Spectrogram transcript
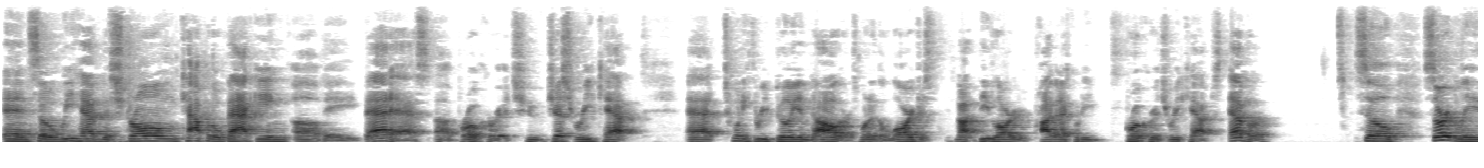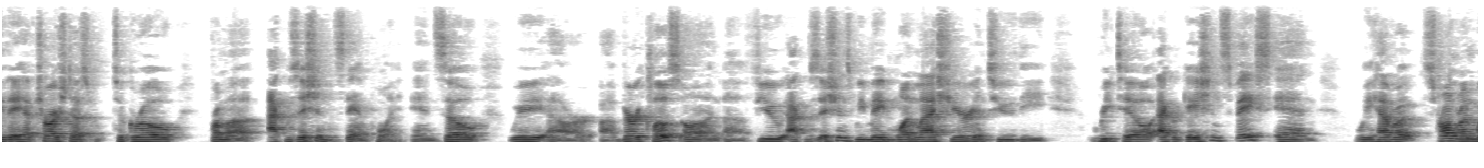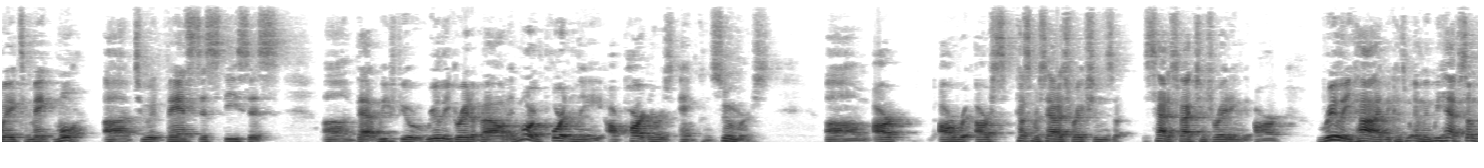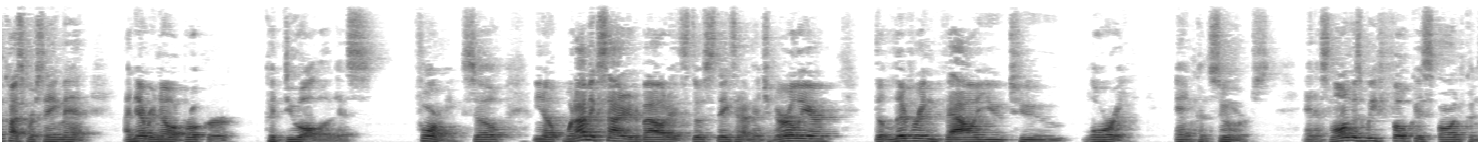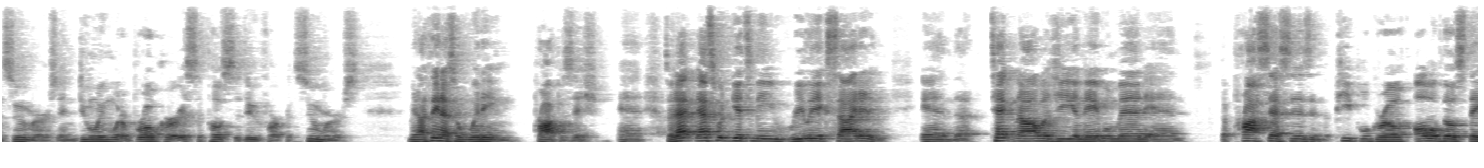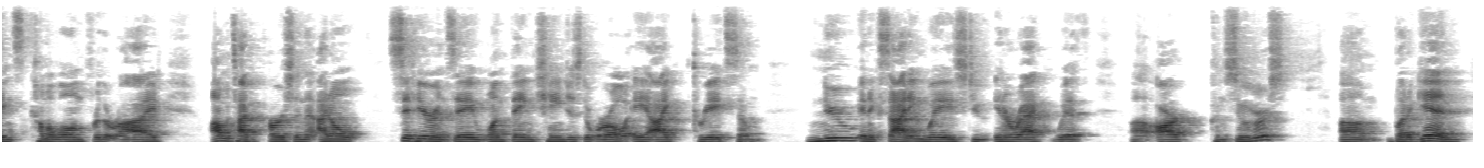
And so we have the strong capital backing of a badass uh, brokerage who just recapped at $23 billion, one of the largest, not the largest private equity brokerage recaps ever. So certainly they have charged us to grow from a acquisition standpoint. And so we are uh, very close on a few acquisitions. We made one last year into the retail aggregation space, and we have a strong runway to make more uh, to advance this thesis uh, that we feel really great about, and more importantly, our partners and consumers. Um, our, our our customer satisfactions satisfactions rating are really high because I mean we have some customers saying, "Man, I never know a broker could do all of this." for me. So, you know, what I'm excited about is those things that I mentioned earlier, delivering value to Lori and consumers. And as long as we focus on consumers and doing what a broker is supposed to do for consumers, I mean, I think that's a winning proposition. And so that that's what gets me really excited and, and the technology enablement and the processes and the people growth, all of those things come along for the ride. I'm the type of person that I don't sit here and say one thing changes the world. AI creates some new and exciting ways to interact with uh, our consumers. Um, but again,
